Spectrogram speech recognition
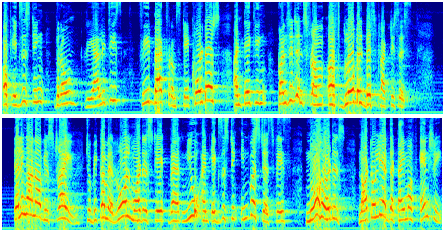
of existing ground realities, feedback from stakeholders, and taking cognizance from of global best practices. Telangana will strive to become a role model state where new and existing investors face no hurdles, not only at the time of entry,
